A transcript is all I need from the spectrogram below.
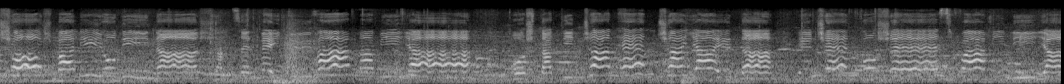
sos balio dina, sartzen behitu hamabia Ostatitxan entxaia eta etxen goxez familia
